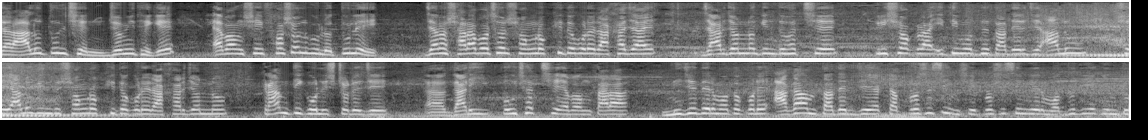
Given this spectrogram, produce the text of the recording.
যারা আলু তুলছেন জমি থেকে এবং সেই ফসলগুলো তুলে যেন সারা বছর সংরক্ষিত করে রাখা যায়, যার জন্য কিন্তু হচ্ছে কৃষকরা ইতিমধ্যে তাদের যে আলু, সেই আলু কিন্তু সংরক্ষিত করে রাখার জন্য ক্রান্তি কোল্ড স্টোরেজে গাড়ি পৌঁছাচ্ছে এবং তারা নিজেদের মতো করে আগাম তাদের যে একটা প্রসেসিং সেই প্রসেসিংয়ের মধ্য দিয়ে কিন্তু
